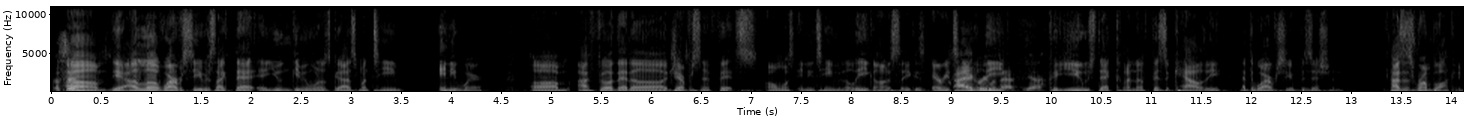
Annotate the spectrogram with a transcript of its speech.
That's it. Um, yeah, I love wide receivers like that, and you can give me one of those guys on my team anywhere. Um, I feel that uh, Jefferson fits almost any team in the league, honestly, because every team in the league. Yeah. could use that kind of physicality at the wide receiver position. How's this run blocking?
